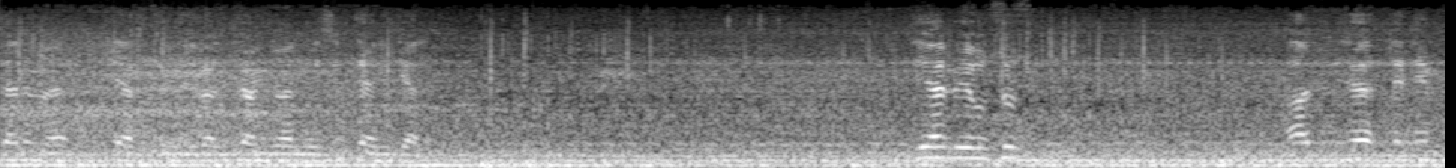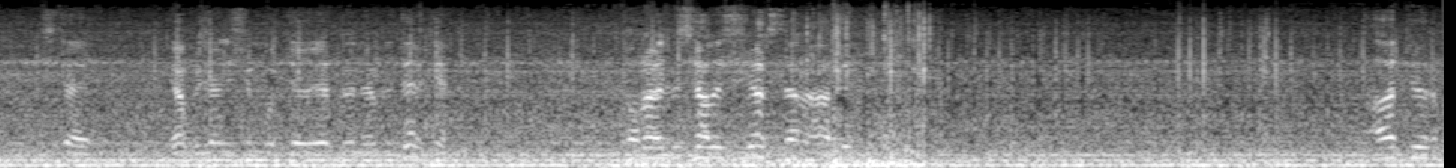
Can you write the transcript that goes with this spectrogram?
senin ve diğer sürücülerin can güvenliği için tehlikeli. Diğer bir husus az önce dediğim işte yapacağın işin muhteviyatı önemli derken tonajlı çalışacaksan abi atıyorum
